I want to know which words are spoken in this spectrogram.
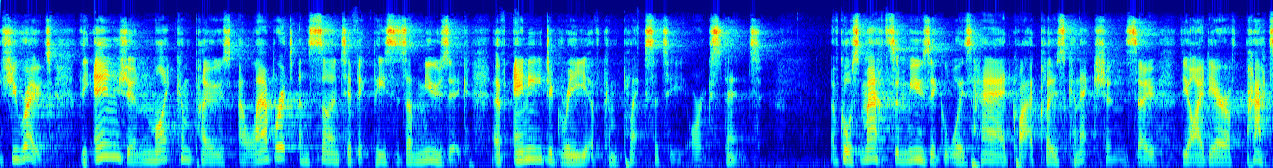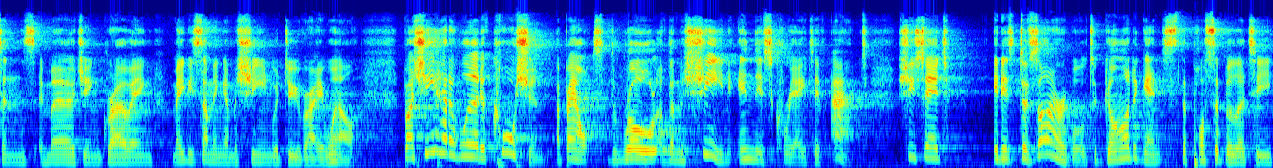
She wrote, the engine might compose elaborate and scientific pieces of music of any degree of complexity or extent. Of course, maths and music always had quite a close connection, so the idea of patterns emerging, growing, maybe something a machine would do very well. But she had a word of caution about the role of the machine in this creative act. She said, it is desirable to guard against the possibility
